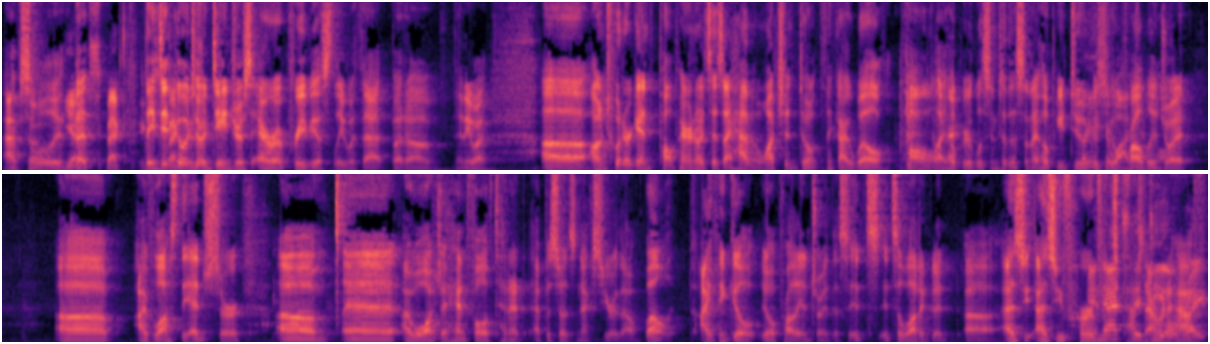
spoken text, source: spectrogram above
Absolutely. So, yeah, that, expect- they did go into a dangerous era previously with that, but um, anyway. Uh, on Twitter again, Paul Paranoid says, I haven't watched it, don't think I will. Paul, I hope you're listening to this, and I hope you do because you will watch it, probably enjoy it. Uh, I've lost the edge, sir. Um, and I will watch a handful of Tennant episodes next year, though. Well, I think you'll you'll probably enjoy this. It's it's a lot of good, uh, as you as you've heard and this that's past the hour deal, and a half. right?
